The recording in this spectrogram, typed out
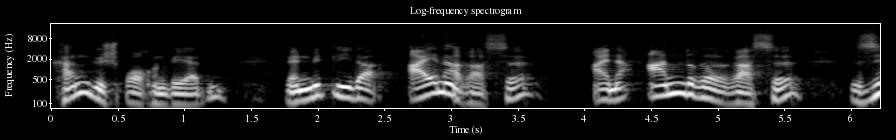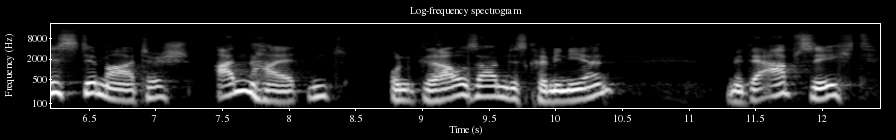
kann gesprochen werden, wenn Mitglieder einer Rasse eine andere Rasse systematisch, anhaltend und grausam diskriminieren, mit der Absicht,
